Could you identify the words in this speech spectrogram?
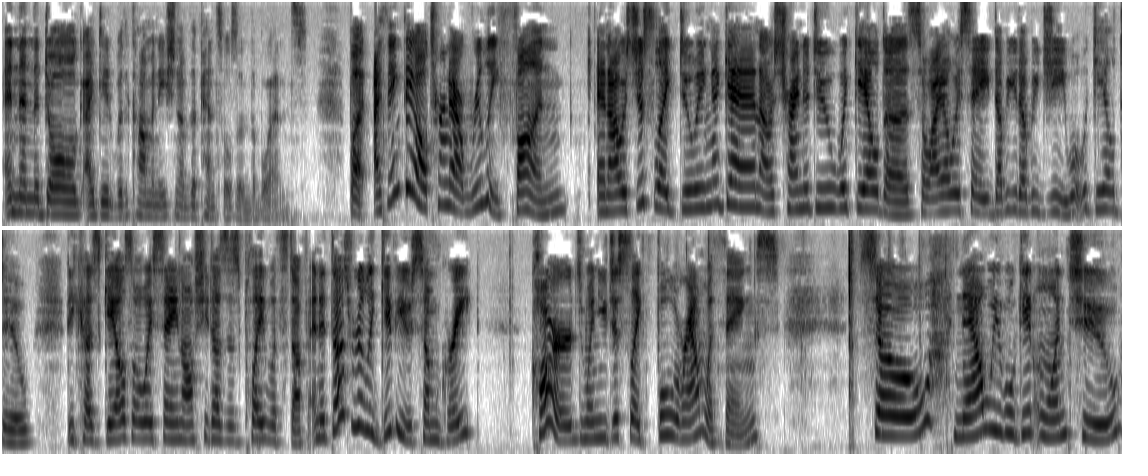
And then the dog I did with a combination of the pencils and the blends. But I think they all turned out really fun. And I was just like doing again, I was trying to do what Gail does. So I always say, WWG, what would Gail do? Because Gail's always saying all she does is play with stuff. And it does really give you some great cards when you just like fool around with things. So now we will get on to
